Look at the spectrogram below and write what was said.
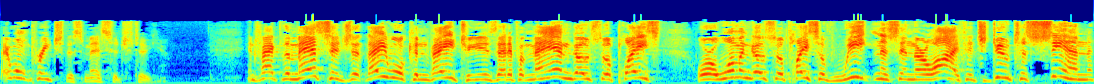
they won't preach this message to you. In fact, the message that they will convey to you is that if a man goes to a place or a woman goes to a place of weakness in their life, it's due to sin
